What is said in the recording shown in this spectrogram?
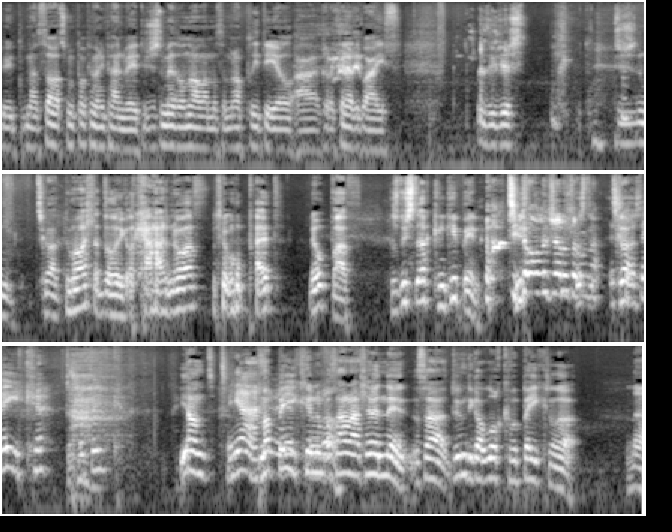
Mae'n thoughts, mae'n popio mewn i pen fi, dwi'n just yn meddwl nôl am oedd Monopoly deal a gorau cyrraedd i gwaith. Dwi'n just... Dwi'n just yn... Dwi'n meddwl allan dod i gael car neu fath, neu moped, neu wbath. Cos dwi'n stuck yn cipin. Ti'n ôl yn siarad o hwnna? It's got a bake, eh? It's got a bake. Ia, ond... Yn iach. Mae bacon yn fath arall hynny. Fytha, dwi'n mynd i gael look of a bacon o dda. Na,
